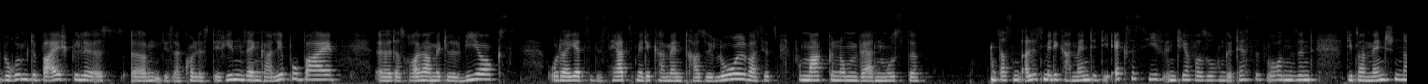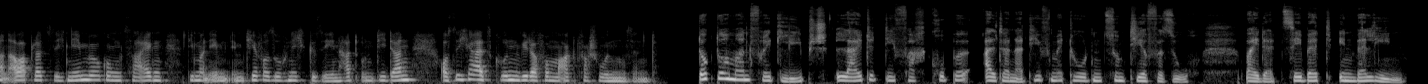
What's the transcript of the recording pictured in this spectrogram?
Berühmte Beispiele ist ähm, dieser Cholesterinsenker Lipobuy, äh, das Rheumamittel Vioxx oder jetzt das Herzmedikament Trasolol, was jetzt vom Markt genommen werden musste. Das sind alles Medikamente, die exzessiv in Tierversuchen getestet worden sind, die beim Menschen dann aber plötzlich Nebenwirkungen zeigen, die man eben im Tierversuch nicht gesehen hat und die dann aus Sicherheitsgründen wieder vom Markt verschwunden sind. Dr. Manfred Liebsch leitet die Fachgruppe Alternativmethoden zum Tierversuch bei der CeBET in Berlin.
